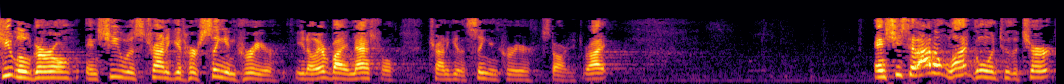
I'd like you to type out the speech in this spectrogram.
Cute little girl, and she was trying to get her singing career. You know, everybody in Nashville trying to get a singing career started, right? And she said, I don't like going to the church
